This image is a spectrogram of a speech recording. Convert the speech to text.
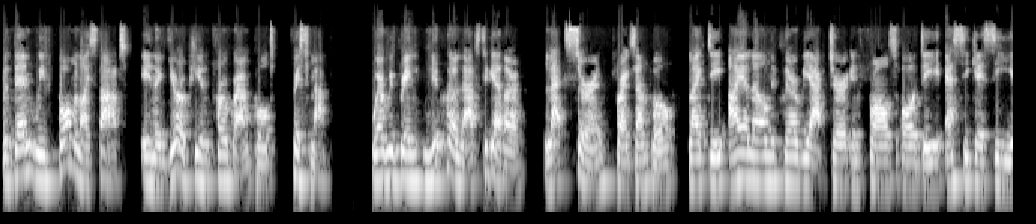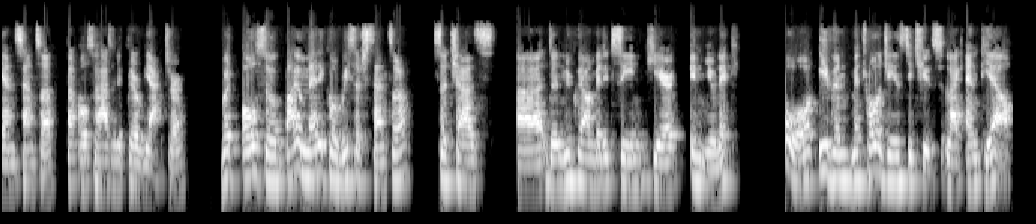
But then we've formalized that in a European program called PRISMAP, where we bring nuclear labs together like CERN, for example, like the ILL nuclear reactor in France or the SCK-CEN Center that also has a nuclear reactor, but also biomedical research center such as uh, the nuclear medicine here in Munich, or even metrology institutes like NPL.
